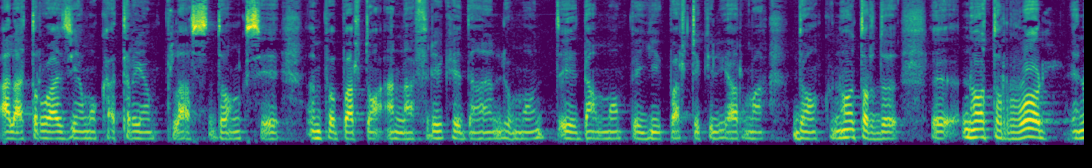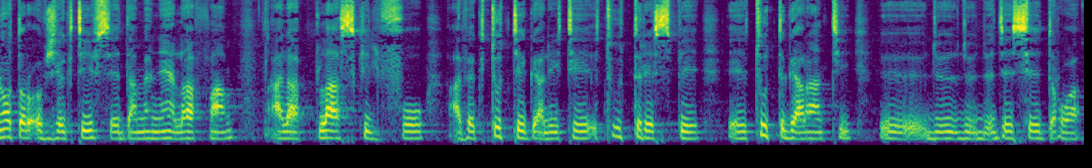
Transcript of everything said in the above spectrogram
à la troisième ou quatrième place. Donc c'est un peu partout en Afrique et dans le monde et dans mon pays particulièrement. Donc notre, euh, notre rôle notre objectif, c'est d'amener la femme à la place qu'il faut avec toute égalité, tout respect et toute garantie euh, de, ses droits,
